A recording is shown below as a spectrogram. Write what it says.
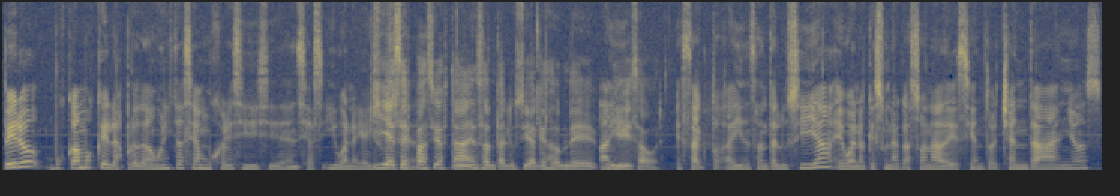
pero buscamos que las protagonistas sean mujeres y disidencias. Y bueno, y, ese espacio está en Santa Lucía, que es donde vivís ahora. Exacto, ahí en Santa Lucía, eh, bueno, que es una casona de 180 años,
